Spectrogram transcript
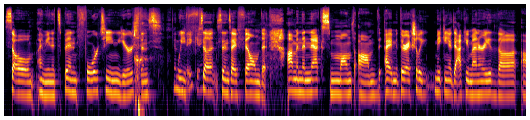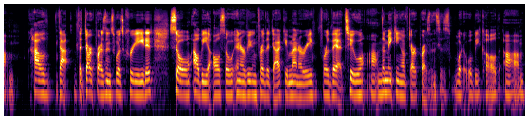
So I mean, it's been 14 years since we since I filmed it. Um, in the next month, um, I'm, they're actually making a documentary. The um, how that the dark presence was created. So I'll be also interviewing for the documentary for that too. Um, the making of dark presence is what it will be called. Um,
